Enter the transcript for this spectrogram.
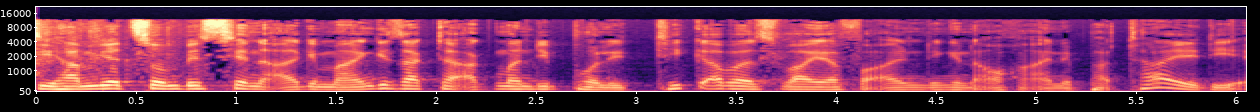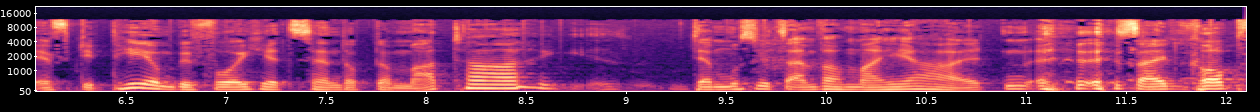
Sie haben jetzt so ein bisschen allgemein gesagt, Herr Ackmann, die Politik, aber es war ja vor allen Dingen auch eine Partei, die FDP. Und bevor ich jetzt Herrn Dr. Matta, der muss jetzt einfach mal herhalten, seinen Kopf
